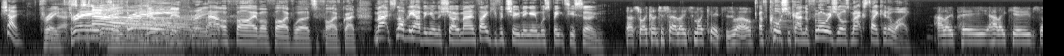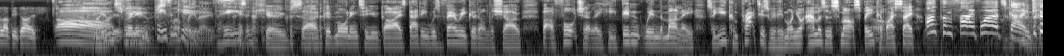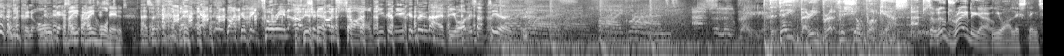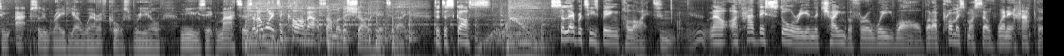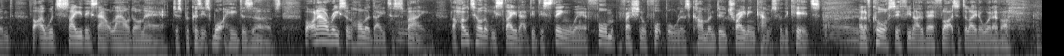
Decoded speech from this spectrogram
Show. Three. Yes, three. it's a three. three. I knew it would be a three. Out of five on five words, five grand. Max, lovely having you on the show, man. Thank you for tuning in. We'll speak to you soon. That's right. Can I just say hello to my kids as well? Of course you can. The floor is yours, Max. Take it away. Hello, P. Hello, Cubes. I love you guys. Oh, Peas that's really cubes. Peas and Lovely cubes. names. Peas and cubes. Uh, good morning to you guys. Daddy was very good on the show, but unfortunately, he didn't win the money. So you can practice with him on your Amazon smart speaker by saying "Open five words game," and you can all get Are some they- they practice in haunted? as a family, like a Victorian urchin ghost child. You can you can do that if you want. It's up to you. Absolute Radio. The Dave Berry Breakfast Show Podcast. Absolute Radio. You are listening to Absolute Radio, where, of course, real music matters. And I wanted to carve out some of the show here today to discuss celebrities being polite. Hmm. Now, I've had this story in the chamber for a wee while, but I promised myself when it happened that I would say this out loud on air, just because it's what he deserves. But on our recent holiday to hmm. Spain, the hotel that we stayed at did this thing where former professional footballers come and do training camps for the kids. And of course, if you know their flights are delayed or whatever,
